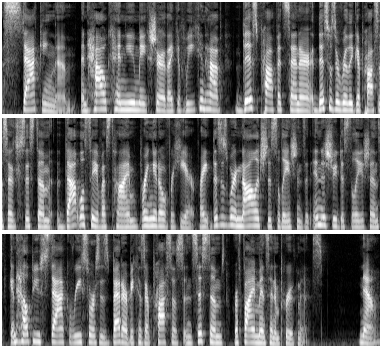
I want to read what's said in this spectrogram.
stacking them and how can you make sure like if we can have this profit center this was a really good processor system that will save us time bring it over here right? This is where knowledge distillations and industry distillations can help you stack resources better because they're process and systems refinements and improvements. Now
